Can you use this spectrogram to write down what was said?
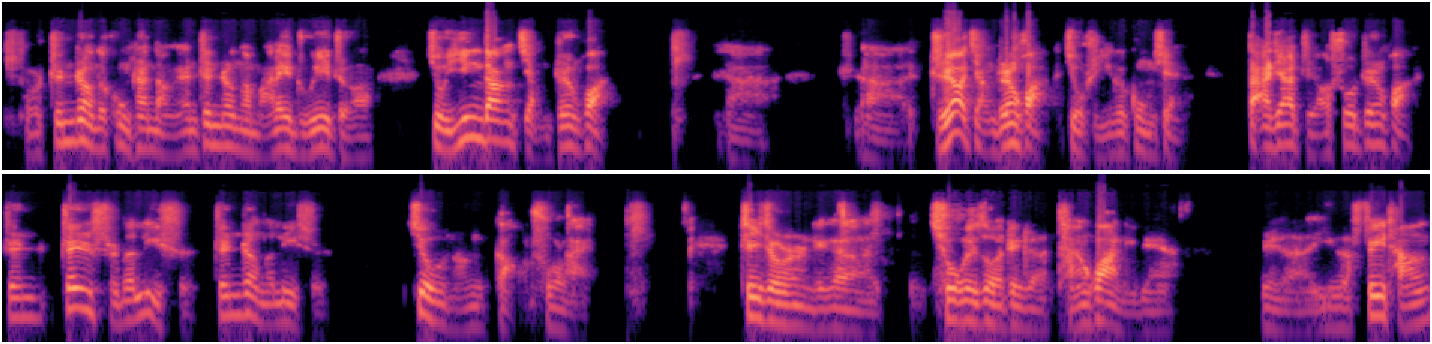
他说真正的共产党员，真正的马列主义者，就应当讲真话，啊啊，只要讲真话就是一个贡献。大家只要说真话，真真实的历史，真正的历史就能搞出来。这就是这个邱辉做这个谈话里边，这个一个非常，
